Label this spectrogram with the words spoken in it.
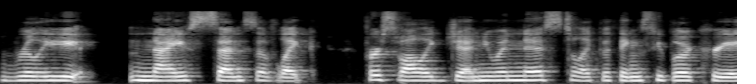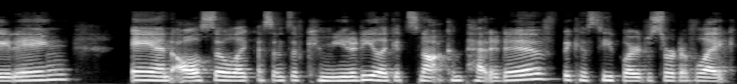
really nice sense of like, first of all, like genuineness to like the things people are creating, and also like a sense of community. Like it's not competitive because people are just sort of like,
